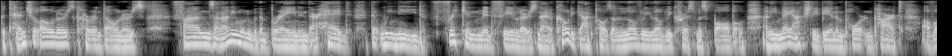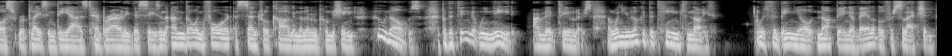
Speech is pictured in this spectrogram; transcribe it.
potential owners, current owners, fans, and anyone with a brain in their head that we need freaking midfielders now. Cody Gakpo's a lovely, lovely Christmas bauble, and he may actually be an important part of us replacing Diaz temporarily this season and going forward a central cog in the Liverpool machine. Who knows? But the thing that we need are midfielders. And when you look at the team tonight, with Fabinho not being available for selection.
